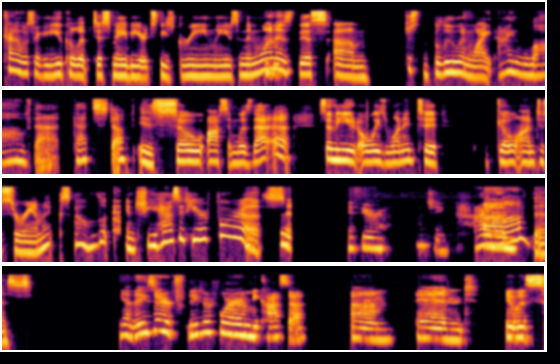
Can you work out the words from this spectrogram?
kind of looks like a eucalyptus maybe or it's these green leaves. And then one mm-hmm. is this um just blue and white. I love that. That stuff is so awesome. Was that uh something you'd always wanted to go on to ceramics? Oh look and she has it here for us. If you're watching. I um, love this. yeah these are these are for mikasa. Um and it was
